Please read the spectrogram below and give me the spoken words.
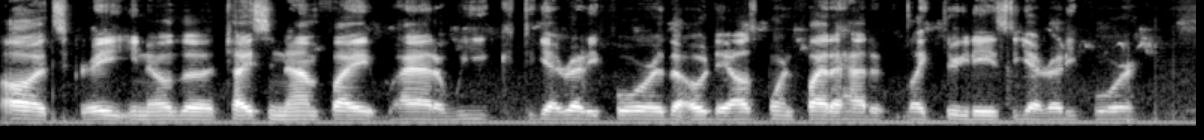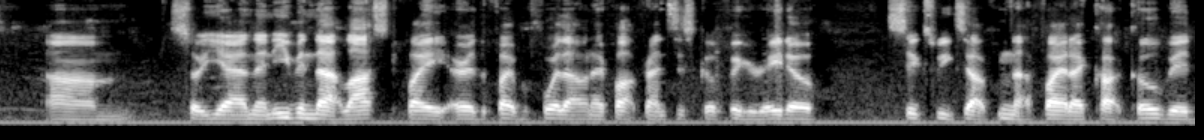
Oh, it's great. You know, the Tyson Nam fight, I had a week to get ready for. The Ode Osbourne fight, I had like three days to get ready for. Um, so, yeah, and then even that last fight, or the fight before that, when I fought Francisco Figueiredo, six weeks out from that fight, I caught COVID.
